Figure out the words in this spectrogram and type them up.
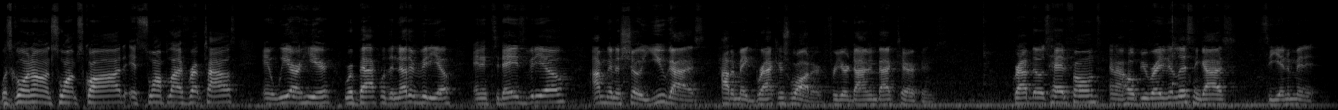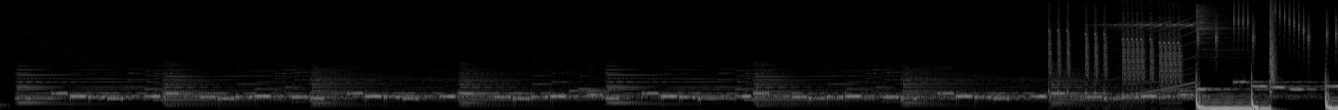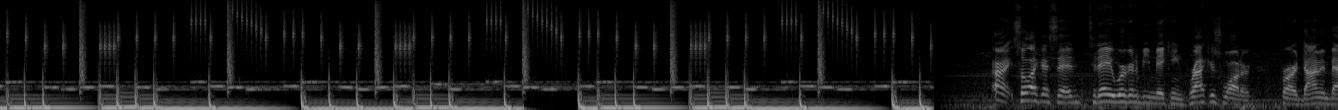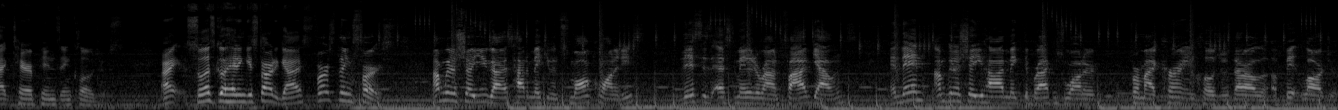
What's going on, Swamp Squad? It's Swamp Life Reptiles, and we are here. We're back with another video, and in today's video, I'm gonna show you guys how to make brackish water for your Diamondback Terrapins. Grab those headphones, and I hope you're ready to listen, guys. See you in a minute. So like I said, today we're gonna be making brackish water for our Diamondback Terrapins enclosures. All right, so let's go ahead and get started, guys. First things first, I'm gonna show you guys how to make it in small quantities. This is estimated around five gallons. And then I'm gonna show you how I make the brackish water for my current enclosures that are a bit larger.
